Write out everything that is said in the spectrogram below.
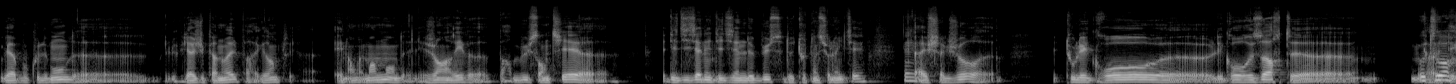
où il y a beaucoup de monde. le village du Père Noël, par exemple, il y a énormément de monde. Les gens arrivent euh, par bus entier, euh, des dizaines et des dizaines de bus de toute nationalité qui arrivent chaque jour. euh, tous les gros, les gros resorts Autour. les,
